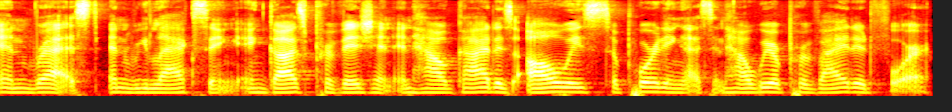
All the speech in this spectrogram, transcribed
and rest and relaxing and God's provision and how God is always supporting us and how we're provided for.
